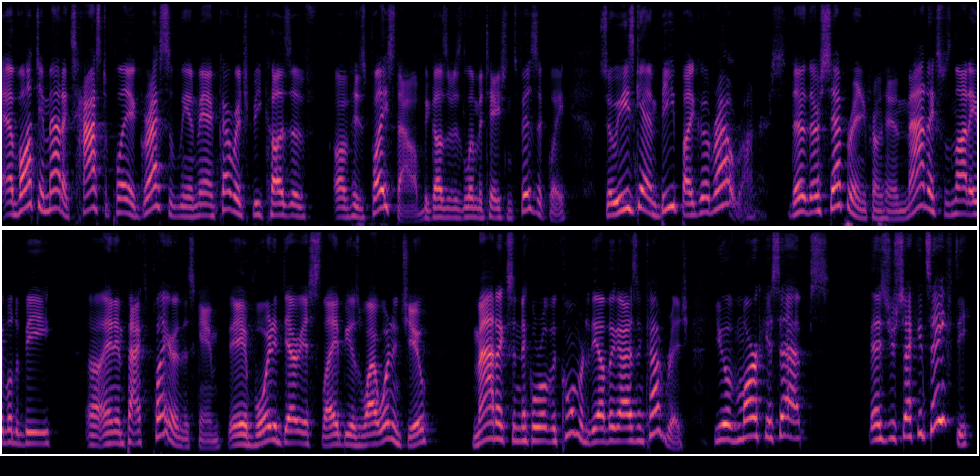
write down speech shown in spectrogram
Avonte Maddox has to play aggressively in man coverage because of of his play style, because of his limitations physically. So he's getting beat by good route runners. They're they're separating from him. Maddox was not able to be uh, an impact player in this game. They avoided Darius Slay because why wouldn't you? Maddox and Nickell Robey-Coleman are the other guys in coverage. You have Marcus Epps as your second safety.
